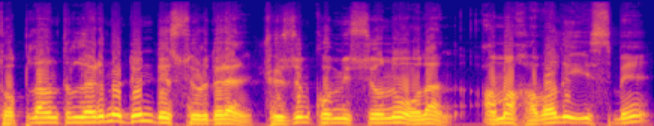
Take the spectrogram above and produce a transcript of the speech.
Toplantılarını dün de sürdüren çözüm komisyonu olan ama havalı ismi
